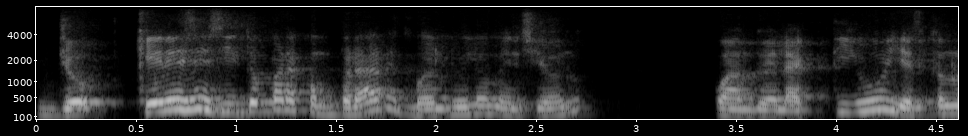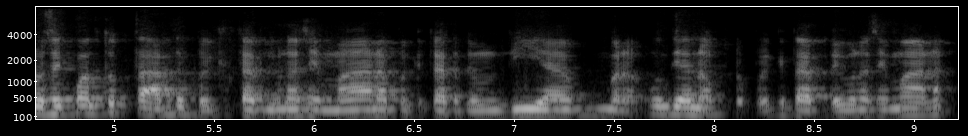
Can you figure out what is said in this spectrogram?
yo, ¿qué necesito para comprar? Vuelvo y lo menciono. Cuando el activo, y esto no sé cuánto tarde, puede que tarde una semana, puede que tarde un día, bueno, un día no, pero puede que tarde una semana,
